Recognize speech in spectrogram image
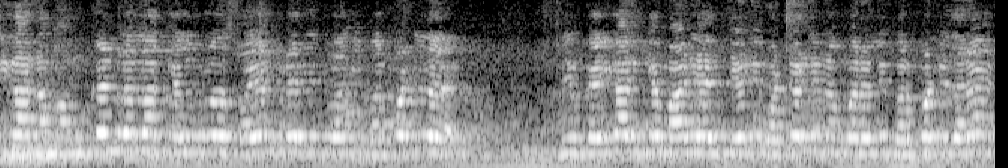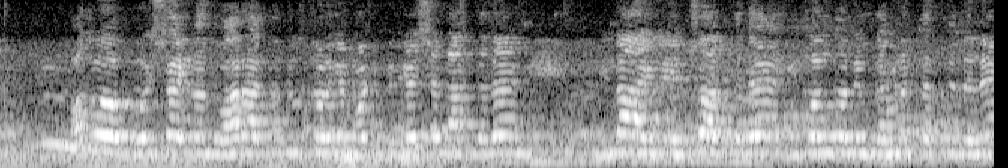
ಈಗ ನಮ್ಮ ಮುಖಂಡರೆಲ್ಲ ಕೆಲವರು ಸ್ವಯಂ ಪ್ರೇರಿತವಾಗಿ ಬರ್ಕೊಟ್ಟಿದ್ದಾರೆ. ನೀವು ಕೈಗಾರಿಕೆ ಮಾಡಿ ಅಂತೇಳಿ ಒಟ್ಟಳ್ಳಿ ನಂಬರಲ್ಲಿ ಬರ್ಕೊಟ್ಟಿದ್ದಾರೆ. ಅದು ಬಹುಶಃ ಇನ್ನೊಂದು ವಾರ ಹತ್ತು ದಿವಸದೊಳಗೆ ನೋಟಿಫಿಕೇಶನ್ ಆಗ್ತದೆ. ಇನ್ನ ಇಲ್ಲಿ ಹೆಚ್ಚು ಆಗ್ತದೆ. ಇದೊಂದು ನಿಮ್ಮ ಗಮನಕ್ಕೆ ತರ್ತಿದ್ದೇನೆ.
